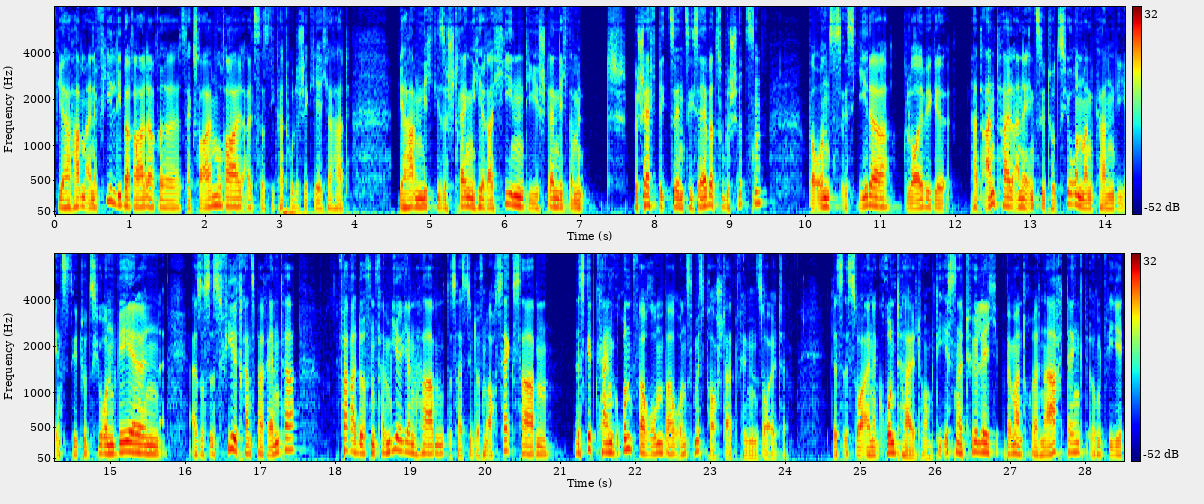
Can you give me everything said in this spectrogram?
wir haben eine viel liberalere Sexualmoral, als das die katholische Kirche hat. Wir haben nicht diese strengen Hierarchien, die ständig damit beschäftigt sind, sich selber zu beschützen. Bei uns ist jeder Gläubige hat Anteil an der Institution, man kann die Institution wählen. Also es ist viel transparenter Pfarrer dürfen Familien haben, das heißt, sie dürfen auch Sex haben. Es gibt keinen Grund, warum bei uns Missbrauch stattfinden sollte. Das ist so eine Grundhaltung. Die ist natürlich, wenn man drüber nachdenkt, irgendwie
